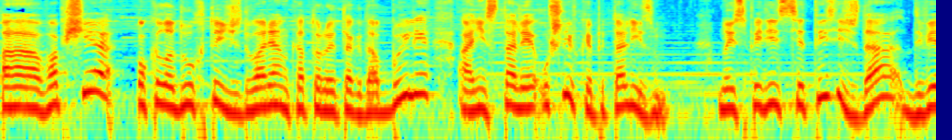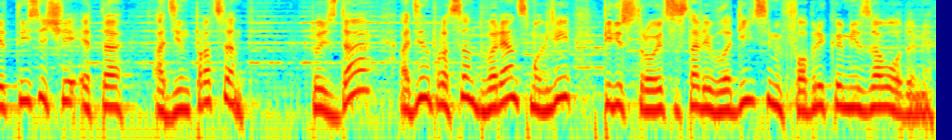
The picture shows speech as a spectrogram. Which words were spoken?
А вообще около двух тысяч дворян, которые тогда были, они стали ушли в капитализм. Но из 50 тысяч, да, 2 тысячи это 1%. То есть, да, 1% дворян смогли перестроиться, стали владельцами фабриками и заводами.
